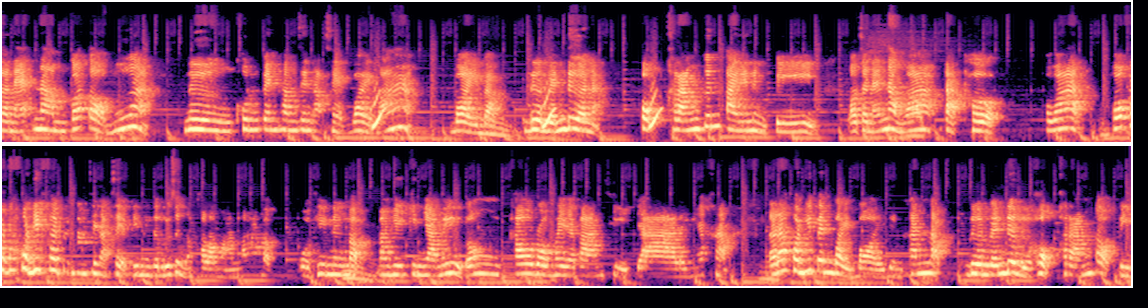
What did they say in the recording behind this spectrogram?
จะแนะนำก็ต่อเมื่อ หนึ่งคุณเป็นทอนซิลอักเสบบ่อยมากบ่อยแบบอืมเดือนเว้นเดือนอะหกครั้งขึ้นไปในหนึ่งปี เราจะแนะนำว่าตัดเถอะ เพราะว่าเพราะถ้าคนที่เคยเป็นทอนซิลอักเสบทีนึงจะรู้สึกมันทรมานมากแบบโอ้ทีนึงแบบอืมบางทีกินยาไม่อยู่ต้องเข้าโรงพยาบาลฉีดยาอะไรเงี้ยค่ะ แล้วถ้าคนที่เป็นบ่อยๆ ถึงขั้นแบบเดือนเว้นเดือนหรือ 6 ครั้งต่อปี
